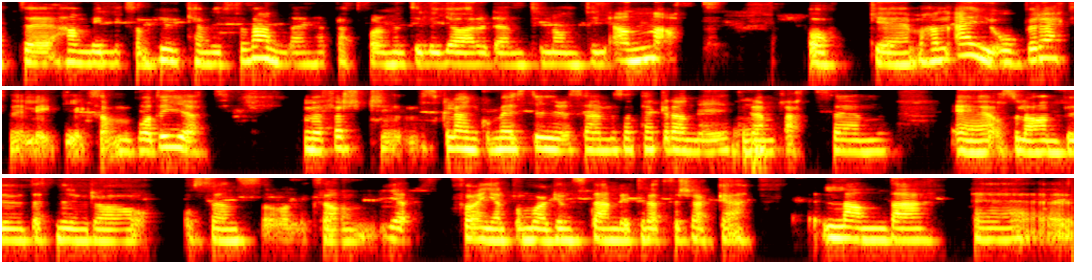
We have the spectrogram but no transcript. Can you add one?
att eh, han vill liksom, hur kan vi förvandla den här plattformen till att göra den till någonting annat? Och eh, han är ju oberäknelig, liksom, både i att men först skulle han gå med i styrelsen men sen tackade han nej till mm. den platsen eh, och så la han budet nu då och sen så liksom, får han hjälp av Morgan Stanley till att försöka landa eh,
